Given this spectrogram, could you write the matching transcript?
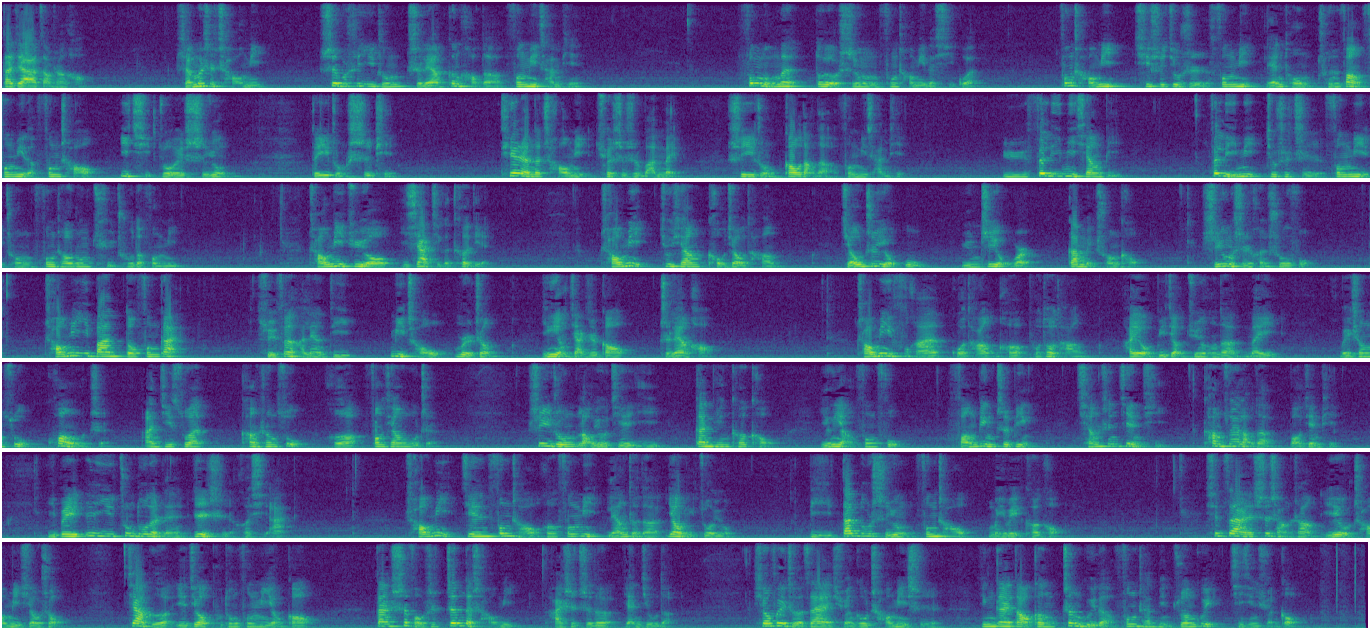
大家早上好。什么是巢蜜？是不是一种质量更好的蜂蜜产品？蜂农们都有食用蜂巢蜜的习惯。蜂巢蜜其实就是蜂蜜连同存放蜂蜜的蜂巢一起作为食用的一种食品。天然的巢蜜确实是完美，是一种高档的蜂蜜产品。与分离蜜相比，分离蜜就是指蜂蜜从蜂巢中取出的蜂蜜。巢蜜具有以下几个特点：巢蜜就像口教糖，嚼之有物，吮之有味儿，甘美爽口，食用时很舒服。巢蜜一般都封盖，水分含量低，蜜稠，味儿正，营养价值高，质量好。巢蜜富含果糖和葡萄糖，还有比较均衡的酶、维生素、矿物质、氨基酸、抗生素和芳香物质。是一种老幼皆宜、甘甜可口、营养丰富、防病治病、强身健体、抗衰老的保健品，已被日益众多的人认识和喜爱。巢蜜兼蜂巢和蜂蜜两者的药理作用，比单独食用蜂巢美味可口。现在市场上也有巢蜜销售，价格也较普通蜂蜜要高，但是否是真的巢蜜，还是值得研究的。消费者在选购巢蜜时，应该到更正规的蜂产品专柜进行选购。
